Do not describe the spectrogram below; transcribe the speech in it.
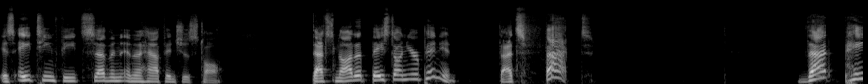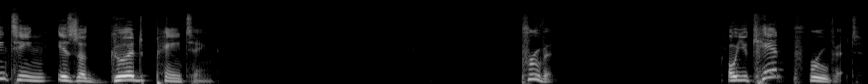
is 18 feet, seven and a half inches tall. That's not based on your opinion. That's fact. That painting is a good painting. Prove it. Oh, you can't prove it.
